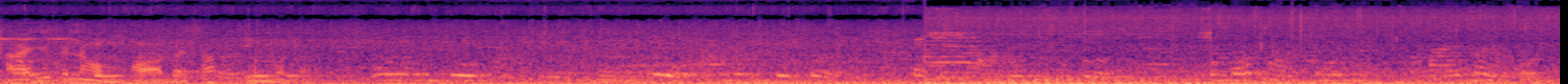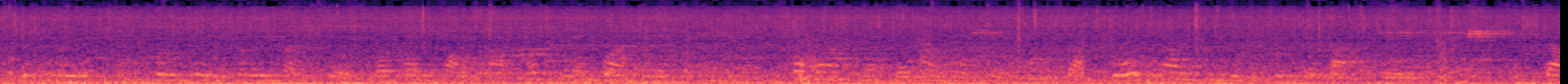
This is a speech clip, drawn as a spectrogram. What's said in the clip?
อะไรที่เป็นหอมหอมๆไปชอบกินหมดเลยและ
